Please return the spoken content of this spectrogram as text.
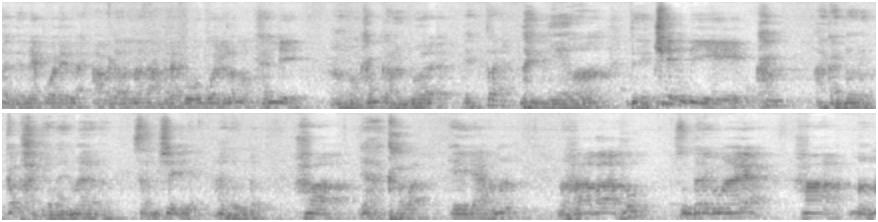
ചന്ദ്രനെ പോലെയുള്ള അവിടെ വന്ന താമരപ്പൂ പോലുള്ള മുഖല്ലേ? ആ മുഖം കാണുന്നവര് എത്ര ധന്യ ദക്ഷ്യന്തിയേ മുഖം. ആ കണ്ടവരൊക്കെ ഭാഗ്യവാന്മാരാണ്. സംശയമില്ല. അതുകൊണ്ട് ഹാ രാഘവ ഹേ രാമ മഹാബാഹു സുന്ദരകുമാര ഹാ മമ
